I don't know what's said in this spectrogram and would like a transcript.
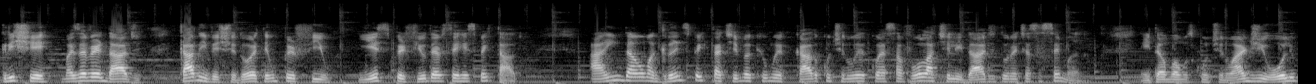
clichê, mas é verdade. Cada investidor tem um perfil e esse perfil deve ser respeitado. Ainda há uma grande expectativa que o mercado continue com essa volatilidade durante essa semana. Então vamos continuar de olho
